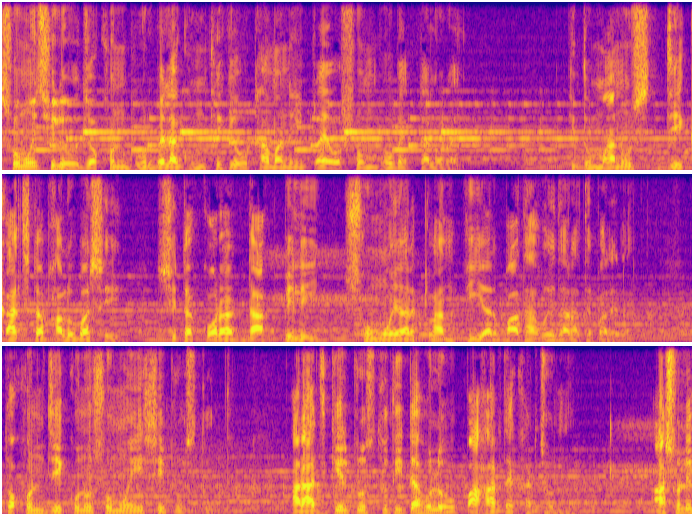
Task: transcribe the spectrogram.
সময় ছিল যখন ভোরবেলা ঘুম থেকে ওঠা মানেই প্রায় অসম্ভব একটা লড়াই। কিন্তু মানুষ যে কাজটা ভালোবাসে, সেটা করার ডাক পেলেই সময় আর ক্লান্তি আর বাধা হয়ে দাঁড়াতে পারে না। তখন যে কোনো সময়ে সে প্রস্তুত। আর আজকের প্রস্তুতিটা হলো পাহাড় দেখার জন্য। আসলে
